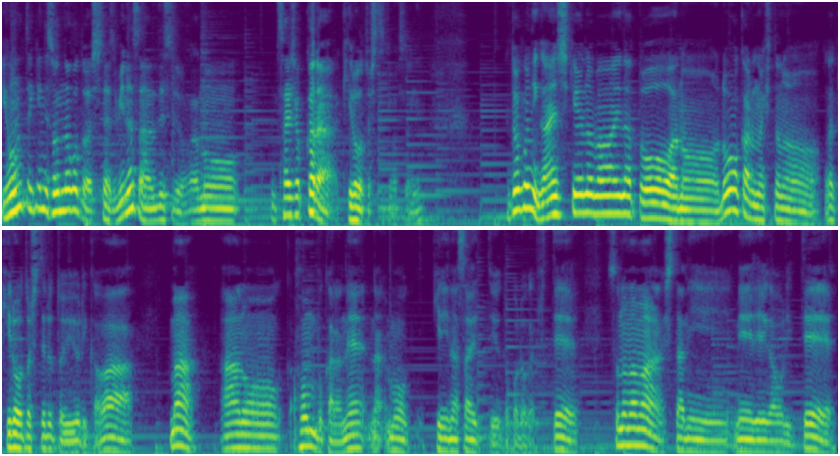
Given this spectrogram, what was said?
基本的にそんなことはしないです。皆さんあれですよ。あの最初から切ろうとしてきますよね。特に外資系の場合だとあのローカルの人のが切ろうとしてるというよりかはまああの本部からねなもう切りなさいっていうところが来てそのまま下に命令が降りて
